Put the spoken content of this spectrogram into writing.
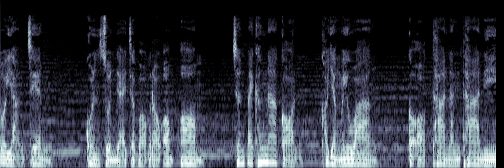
ตัวอย่างเช่น คนส่วนใหญ่จะบอกเราอ้อมๆ เชิญไปข้างหน้าก่อน เขายังไม่ว่าง ก็ออกท่านั้นท่านี้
